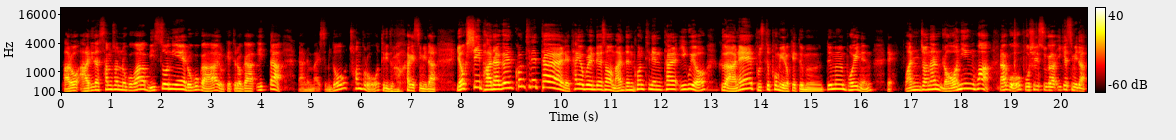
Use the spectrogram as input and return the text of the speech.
바로 아디다스 삼선 로고와 미소니의 로고가 이렇게 들어가 있다. 라는 말씀도 첨부로 드리도록 하겠습니다. 역시 바닥은 컨티넨탈 네, 타이어 브랜드에서 만든 컨티넨탈이고요. 그 안에 부스트 폼이 이렇게 뜨문뜨문 보이는 네, 완전한 러닝화라고 보실 수가 있겠습니다.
